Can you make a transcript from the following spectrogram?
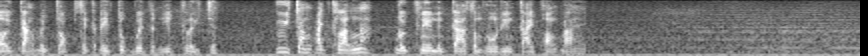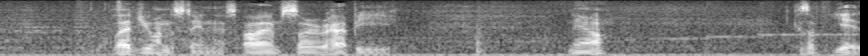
ដោយការបញ្ចប់សេចក្តីទុក្ខវេទនាផ្លូវចិត្តគឺចាំបាច់ខ្លាំងណាស់ដូចគ្នានឹងការសម្រួលរាងកាយផងដែរ Glad you understand this. I am so happy now. Because I've, yeah,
